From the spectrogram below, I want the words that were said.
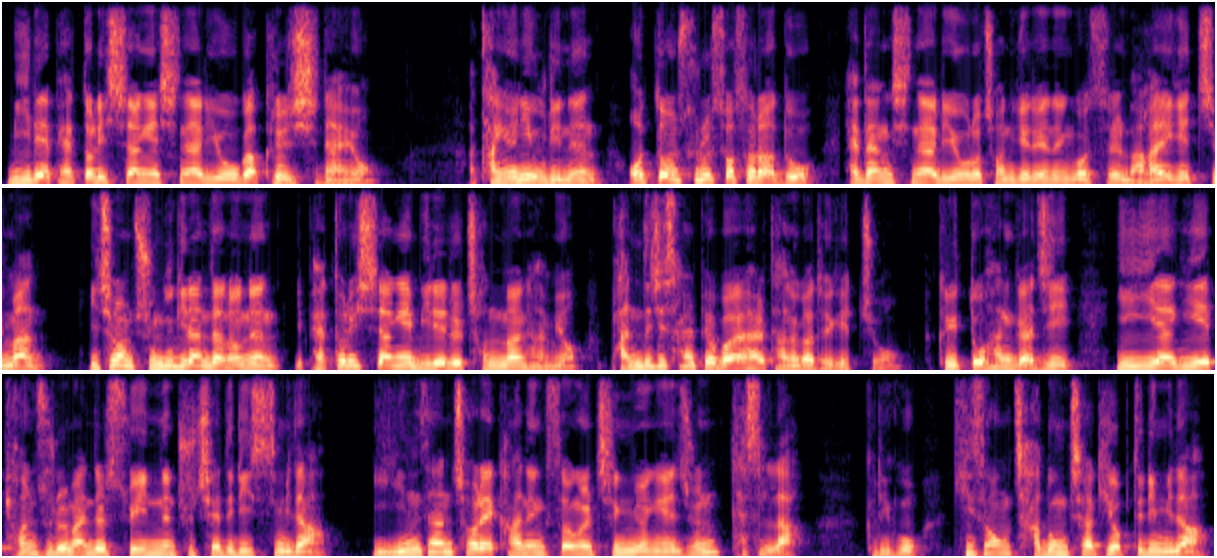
미래 배터리 시장의 시나리오가 그려지시나요? 아, 당연히 우리는 어떤 수를 써서라도 해당 시나리오로 전개되는 것을 막아야겠지만 이처럼 중국이란 단어는 배터리 시장의 미래를 전망하며 반드시 살펴봐야 할 단어가 되겠죠. 그리고 또 한 가지 이 이야기의 변수를 만들 수 있는 주체들이 있습니다. 이 인산철의 가능성을 증명해준 테슬라 그리고 기성 자동차 기업들입니다.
